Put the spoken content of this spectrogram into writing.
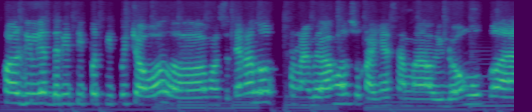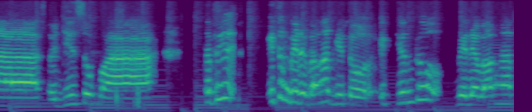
kalau dilihat dari tipe-tipe cowok lo, maksudnya kan lo pernah bilang lo sukanya sama Lee Dong Wook lah, So Jisoo lah. Tapi itu beda banget gitu. Ikjun tuh beda banget.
